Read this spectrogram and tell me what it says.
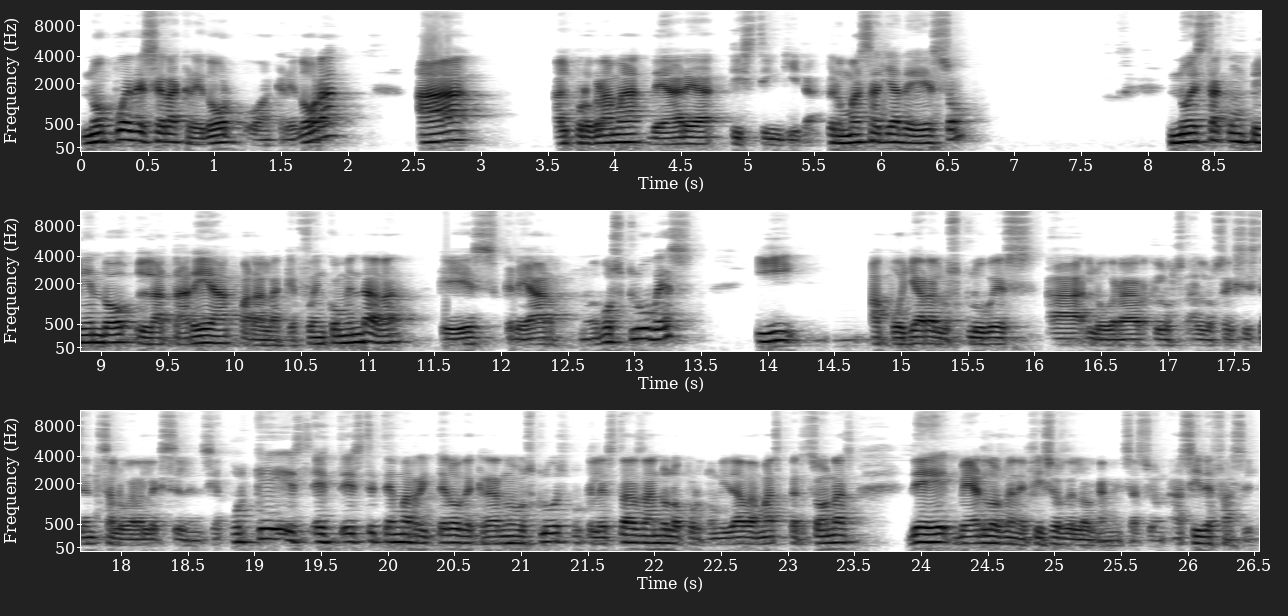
no puede ser acreedor o acreedora al programa de área distinguida. Pero más allá de eso, no está cumpliendo la tarea para la que fue encomendada, que es crear nuevos clubes y apoyar a los clubes a lograr, a los existentes a lograr la excelencia. ¿Por qué este tema, reitero, de crear nuevos clubes? Porque le estás dando la oportunidad a más personas de ver los beneficios de la organización, así de fácil.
